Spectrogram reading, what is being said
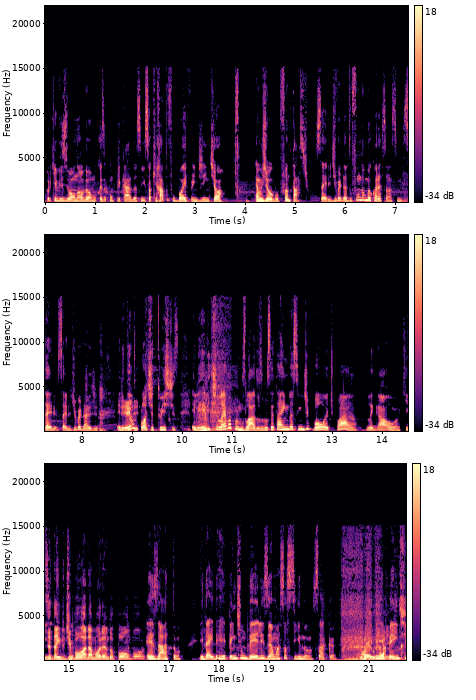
porque visual novel é uma coisa complicada, assim. Só que Hatoful Boyfriend, gente, ó, é um jogo fantástico, sério, de verdade, do fundo do meu coração, assim, sério, sério, de verdade. Ele E tem ele- uns plot twists, ele, ele te leva pra uns lados, você tá indo assim de boa, tipo, ah, legal aqui. Você tá indo de boa, namorando o pombo. Exato. E daí, de repente, um deles é um assassino, saca? E daí, de repente.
